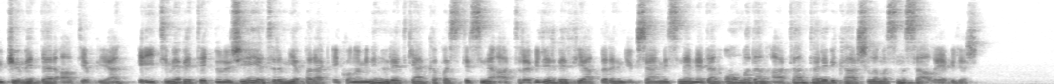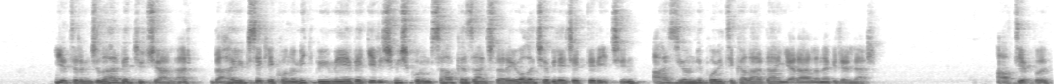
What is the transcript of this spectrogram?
Hükümetler altyapıya, eğitime ve teknolojiye yatırım yaparak ekonominin üretken kapasitesini artırabilir ve fiyatların yükselmesine neden olmadan artan talebi karşılamasını sağlayabilir. Yatırımcılar ve tüccarlar, daha yüksek ekonomik büyümeye ve gelişmiş kurumsal kazançlara yol açabilecekleri için arz yönlü politikalardan yararlanabilirler. Altyapı,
